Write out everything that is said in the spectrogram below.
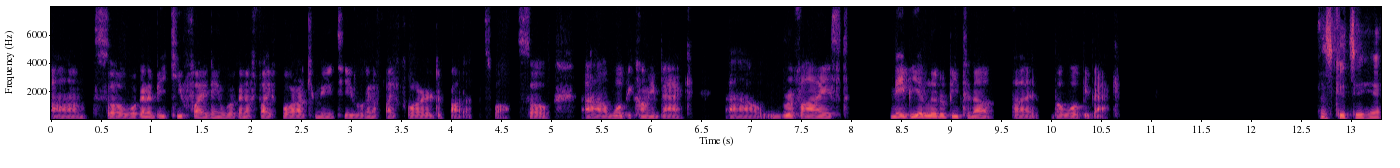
Um, so we're gonna be keep fighting. We're gonna fight for our community. We're gonna fight for the product as well. So uh, we'll be coming back, uh, revised, maybe a little beaten up, but but we'll be back. That's good to hear.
